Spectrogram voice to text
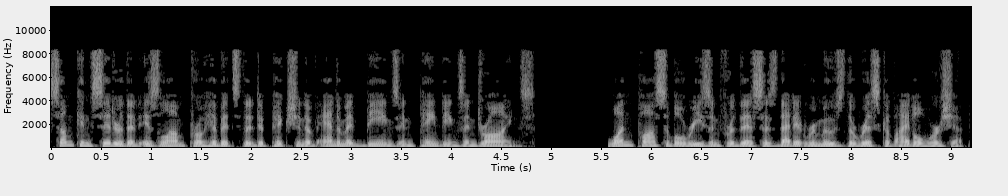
Some consider that Islam prohibits the depiction of animate beings in paintings and drawings. One possible reason for this is that it removes the risk of idol worship.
